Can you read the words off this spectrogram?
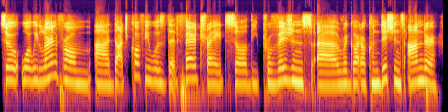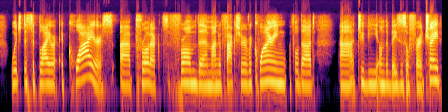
So what we learned from uh, dutch coffee was that fair trade so the provisions uh, regard or conditions under which the supplier acquires uh, products from the manufacturer requiring for that uh, to be on the basis of fair trade,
